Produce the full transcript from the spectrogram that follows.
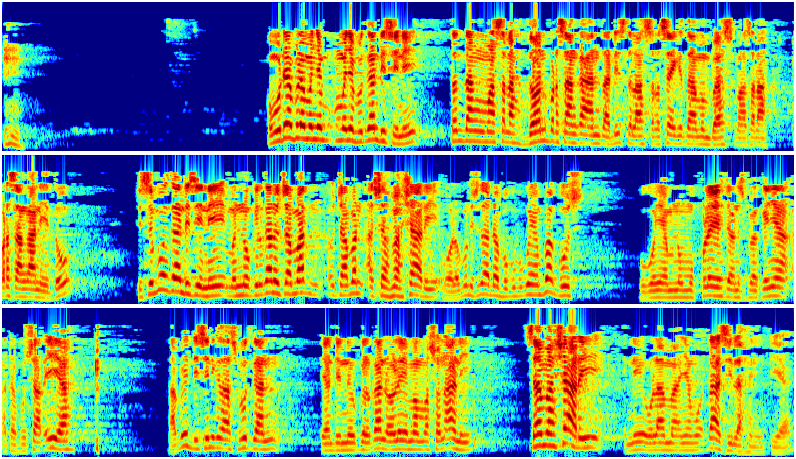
Kemudian beliau menyebutkan di sini tentang masalah don persangkaan tadi. Setelah selesai kita membahas masalah persangkaan itu disebutkan di sini menukilkan ucapan ucapan Asyah Mahsyari walaupun di situ ada buku-buku yang bagus bukunya Ibnu Muflih dan sebagainya ada Busariyah tapi di sini kita sebutkan yang dinukilkan oleh Imam Sunani Syari ini ulamanya Mu'tazilah ini dia.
